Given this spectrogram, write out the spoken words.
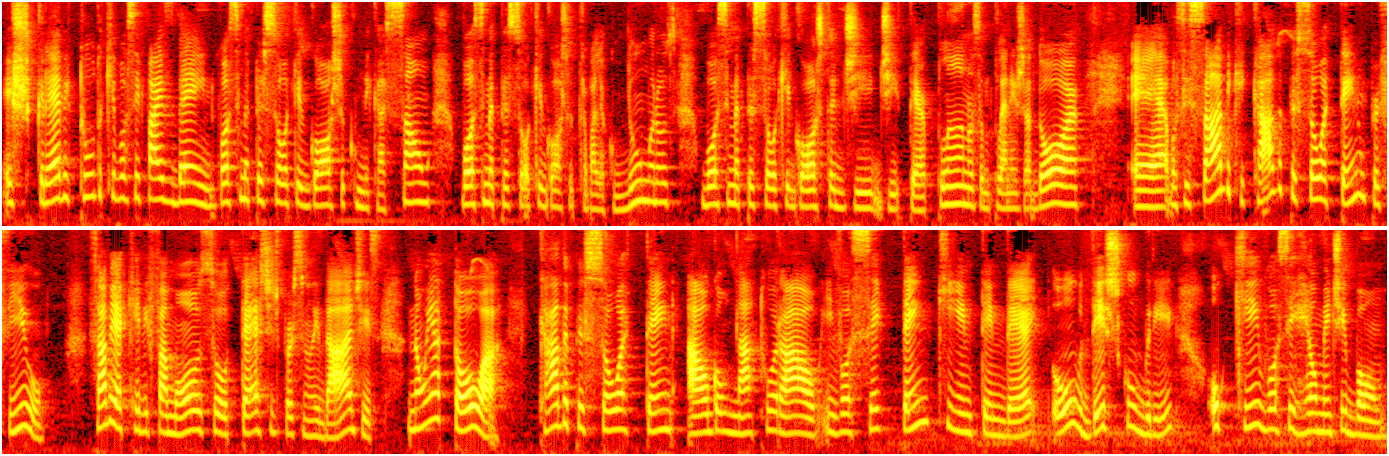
escreve tudo que você faz bem. Você é uma pessoa que gosta de comunicação, você é uma pessoa que gosta de trabalhar com números, você é uma pessoa que gosta de, de ter planos, um planejador. É, você sabe que cada pessoa tem um perfil. Sabe aquele famoso teste de personalidades? Não é à toa. Cada pessoa tem algo natural e você tem que entender ou descobrir o que você realmente é bom.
